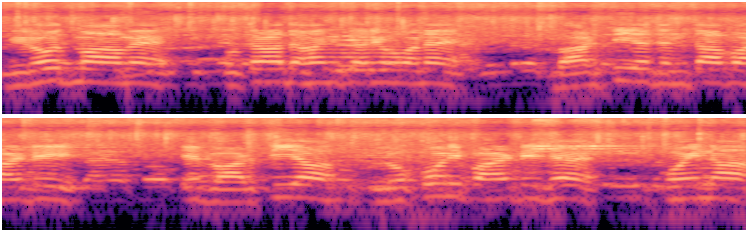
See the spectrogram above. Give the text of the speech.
વિરોધમાં અમે પુતળા દહન કર્યું અને ભારતીય જનતા પાર્ટી એ ભારતીય લોકોની પાર્ટી છે, કોઈના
